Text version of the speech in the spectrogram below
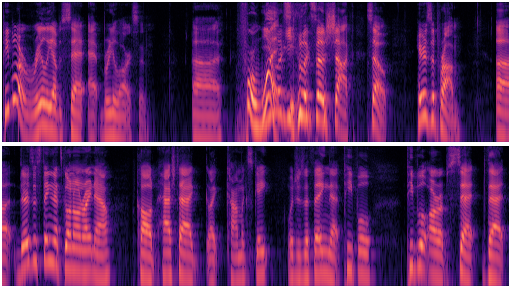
People are really upset at Brie Larson. Uh, for what? You look, you look so shocked. So here's the problem. Uh, there's this thing that's going on right now called hashtag like Comicsgate, which is a thing that people people are upset that.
